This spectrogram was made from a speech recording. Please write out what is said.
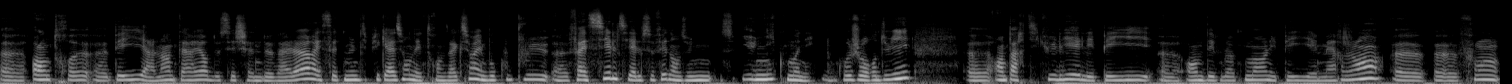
euh, entre euh, pays à l'intérieur de ces chaînes de valeur et cette multiplication des transactions est beaucoup plus euh, facile si elle se fait dans une unique monnaie. Donc aujourd'hui, en particulier les pays euh, en développement, les pays émergents, euh, font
